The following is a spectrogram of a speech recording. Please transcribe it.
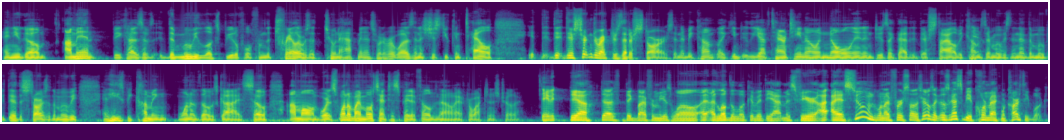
and you go, I'm in because of the movie looks beautiful from the trailer. Was it two and a half minutes, whatever it was, and it's just you can tell. It, th- there's certain directors that are stars, and they become like you, you have Tarantino and Nolan and dudes like that. Their style becomes their movies, and they're the movie. They're the stars of the movie, and he's becoming one of those guys. So I'm all on board. It's one of my most anticipated films now after watching this trailer. David, Yeah, def, big buy for me as well. I, I love the look of it, the atmosphere. I, I assumed when I first saw the trailer, I was like, there's got to be a Cormac McCarthy book,"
